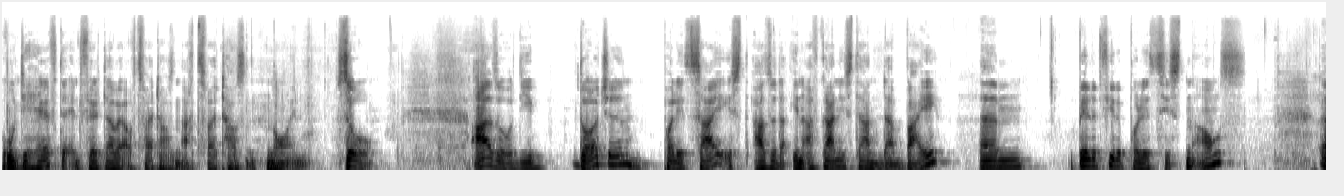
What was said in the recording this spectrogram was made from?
Rund die Hälfte entfällt dabei auf 2008, 2009. So, also die deutsche Polizei ist also in Afghanistan dabei, ähm, bildet viele Polizisten aus. Äh,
